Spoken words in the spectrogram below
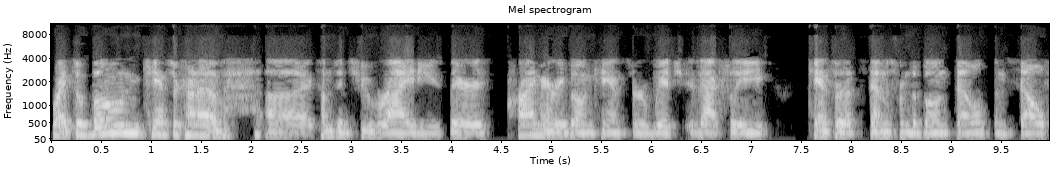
Right. So bone cancer kind of uh, comes in two varieties. There's primary bone cancer, which is actually cancer that stems from the bone cells themselves.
